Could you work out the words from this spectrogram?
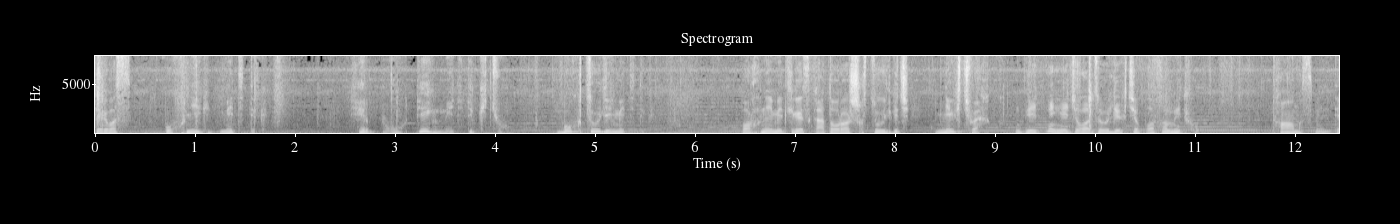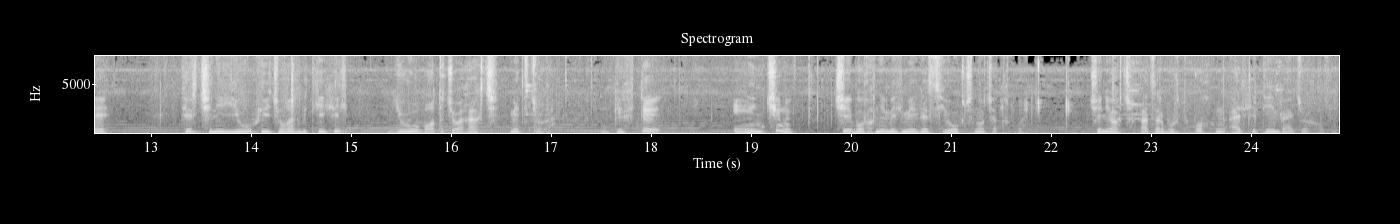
Тэр бас бүхнийг мэддэг. Тэр бүгдийг мэддэг гэж үү? Бүх зүйлийг мэддэг. Бурханы мэдлэгээс гадуур орших зүйл гэж нэг ч байхгүй. Бидний хийж байгаа зүйлийг чи бурхан мэдэх үү? Томас минь дээ. Тэр чиний юу хийж байгааг битгий хэл юу бодож байгааг ч мэдж байгаа. Гэхдээ эн чинь Чи бурхны мэлмигээс юу ч нууж чадахгүй. Чиний очих газар бүрт бурхан аль хэдийн байж байх болно.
